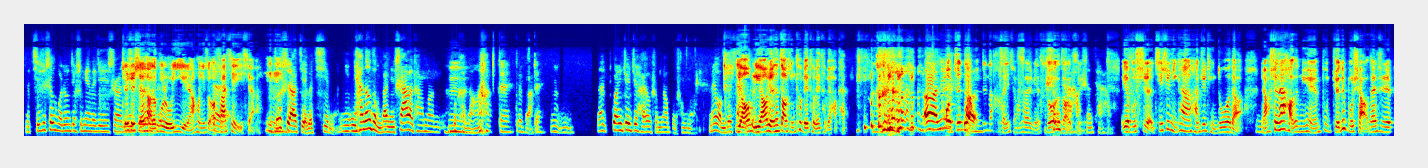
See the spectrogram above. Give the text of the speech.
那其实生活中就是面对这些事儿，就是小小的不如意，然后你总要发泄一下。你就是要解个气嘛，你你还能怎么办？你杀了他吗？不可能啊，对对吧？对，嗯嗯。那关于这句还有什么要补充吗？没有，我们就下一姚李瑶媛的造型特别特别特别好看，呃，那个我真的真的很喜欢她在里面所有的造身材好，型。身材好。也不是，其实你看韩剧挺多的，嗯然后身材好的女演员不绝对不少，但是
